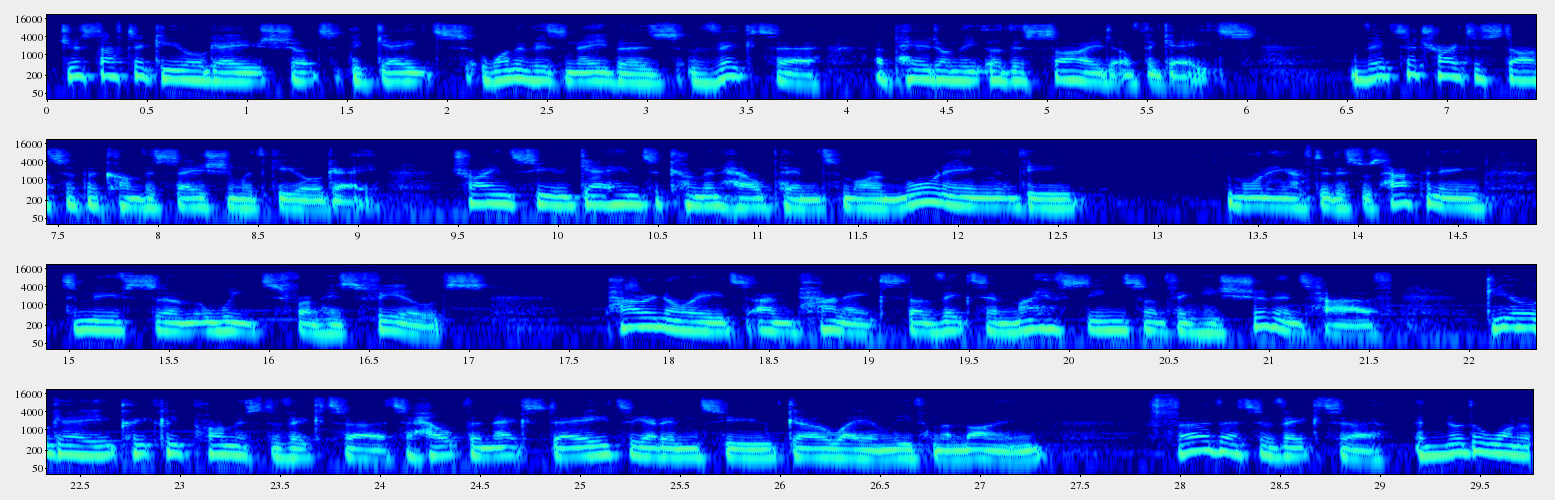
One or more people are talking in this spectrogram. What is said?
Just after George shut the gate, one of his neighbors, Victor, appeared on the other side of the gates. Victor tried to start up a conversation with George, trying to get him to come and help him tomorrow morning, the morning after this was happening to move some wheat from his fields. Paranoid and panicked that Victor might have seen something he shouldn't have, George quickly promised Victor to help the next day to get him to go away and leave him alone. Further to Victor, another one of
